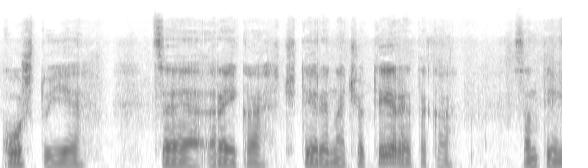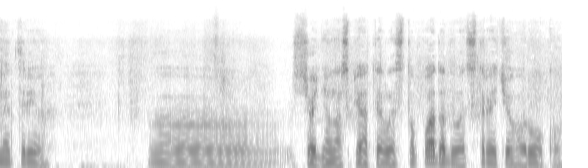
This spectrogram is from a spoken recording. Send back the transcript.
коштує це рейка 4 на 4 така сантиметрів. Е, Сьогодні у нас 5 листопада 23 року,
